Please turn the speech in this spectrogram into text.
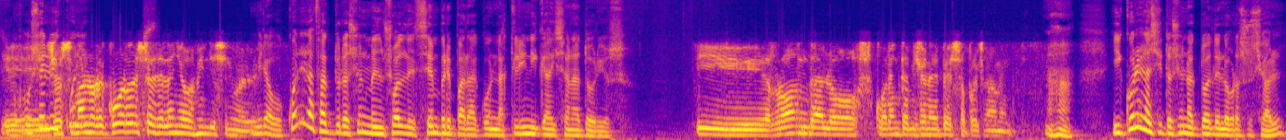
eh, yo, si mal no recuerdo, eso es del año 2019. Mira vos, ¿cuál es la facturación mensual del SEMPRE para con las clínicas y sanatorios? Y ronda los 40 millones de pesos aproximadamente. Ajá. ¿Y cuál es la situación actual de la obra social?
